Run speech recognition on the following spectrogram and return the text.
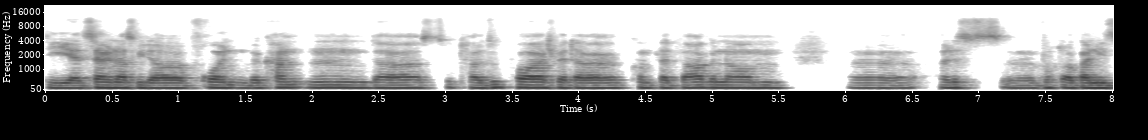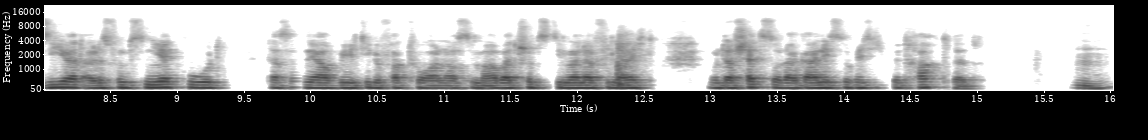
Die erzählen das wieder Freunden, Bekannten, das ist total super, ich werde da komplett wahrgenommen, äh, alles äh, wird organisiert, alles funktioniert gut. Das sind ja auch wichtige Faktoren aus dem Arbeitsschutz, die man da vielleicht unterschätzt oder gar nicht so richtig betrachtet. Mhm.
